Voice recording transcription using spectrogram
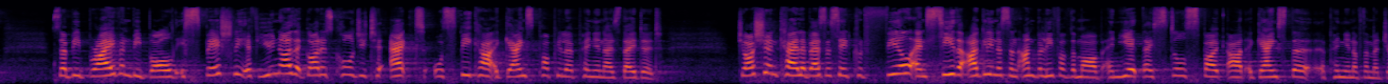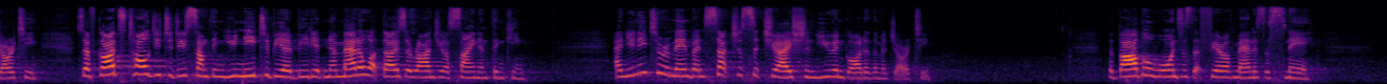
So be brave and be bold, especially if you know that God has called you to act or speak out against popular opinion as they did. Joshua and Caleb, as I said, could feel and see the ugliness and unbelief of the mob, and yet they still spoke out against the opinion of the majority. So if God's told you to do something, you need to be obedient no matter what those around you are saying and thinking. And you need to remember in such a situation, you and God are the majority. The Bible warns us that fear of man is a snare.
